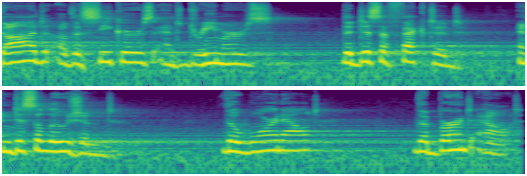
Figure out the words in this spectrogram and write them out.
God of the seekers and dreamers, the disaffected and disillusioned the worn out, the burnt out,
